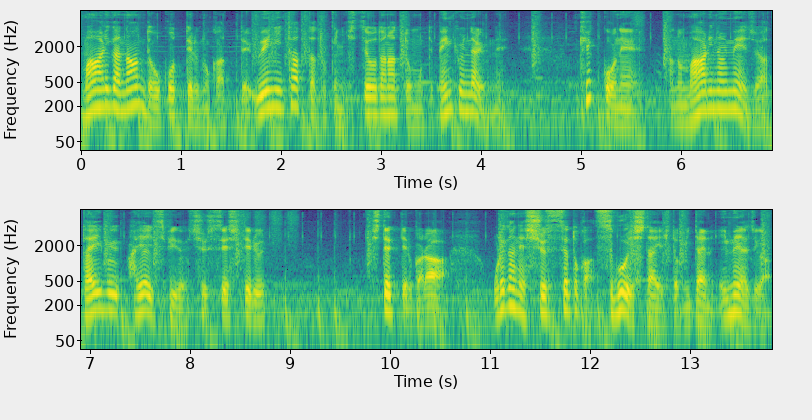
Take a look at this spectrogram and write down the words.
周りが何で怒ってるのかって上に立った時に必要だなって思って勉強になるよね。結構ねあの周りのイメージはだいぶ速いスピードで出世してるしてってるから俺がね出世とかすごいしたい人みたいなイメージが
